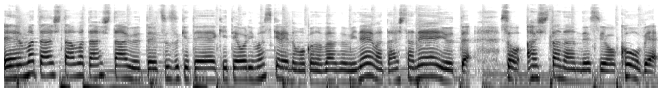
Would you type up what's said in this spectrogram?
えー、また明日、また明日、言うて続けてきておりますけれども、この番組ね、また明日ね、言うて。そう、明日なんですよ、神戸。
